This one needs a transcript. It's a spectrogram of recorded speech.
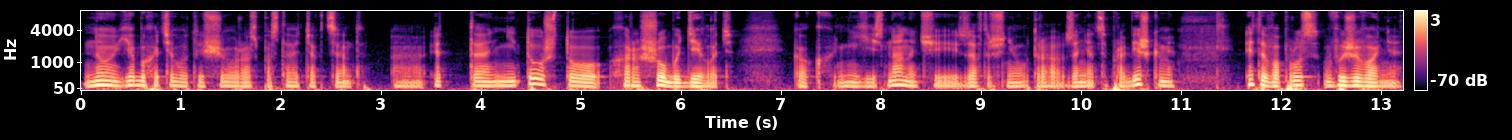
но я бы хотел вот еще раз поставить акцент. Э, это не то, что хорошо бы делать, как не есть на ночь и завтрашнего утра заняться пробежками. Это вопрос выживания.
